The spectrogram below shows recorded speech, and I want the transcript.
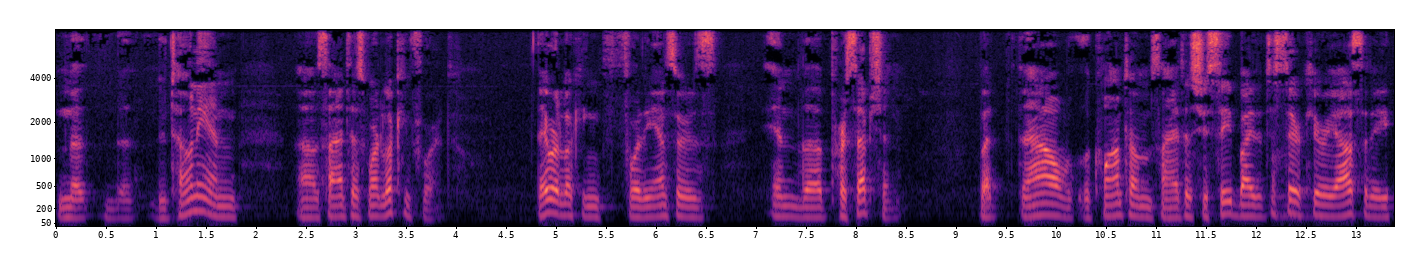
the, the Newtonian uh, scientists weren't looking for it. They were looking for the answers in the perception. But now the quantum scientists, you see, by just their curiosity,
